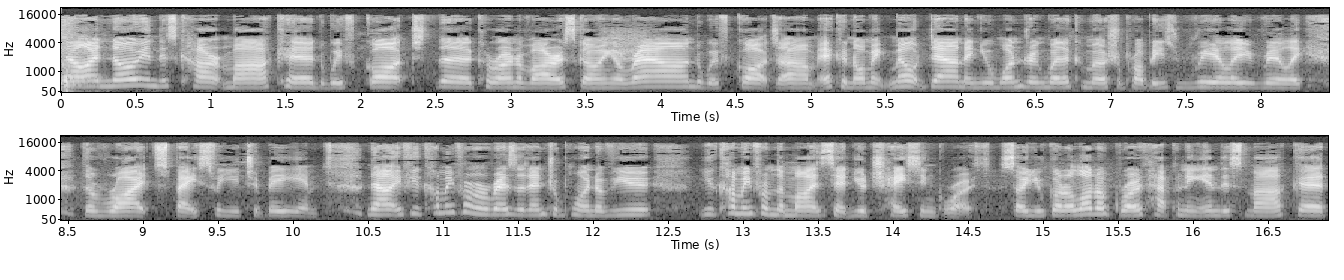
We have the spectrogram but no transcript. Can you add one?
Now i know in this current market we've got the coronavirus going around we've got um, economic meltdown and you're wondering whether commercial property is really really the right space for you to be in. Now if you're coming from a residential point of view you're coming from the mindset you're chasing growth. So you've got a lot of growth happening in this market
